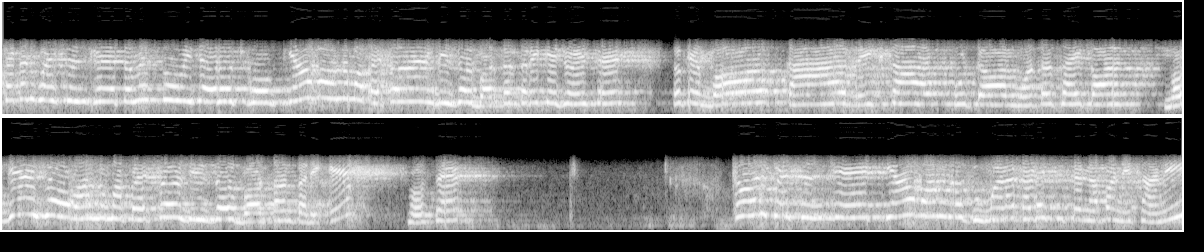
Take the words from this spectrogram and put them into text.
સેકન્ડ ક્વેશ્ચન છે, તમે શું વિચારો છો? ક્યાં વાહનોમાં પેટ્રોલ અને ડીઝલ બળતણ તરીકે જોઈ છે? તો કે બસ, કાર, રિક્ષા, સ્કૂટર મોટરસાયકલ વગેરે જેવા વાહનોમાં પેટ્રોલ ડીઝલ બળતણ તરીકે જોશે. થર્ડ ક્વેશ્ચન છે, ક્યાં વાહનો ધુમાડા કાઢે છે તેના પર નિશાની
